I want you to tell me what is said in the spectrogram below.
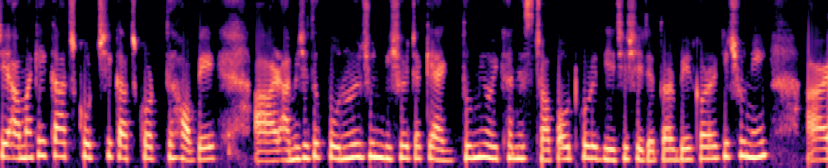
যে আমাকে কাজ করছি কাজ করতে হবে। আর আমি যেহেতু পনেরো জুন বিষয়টাকে একদমই ওইখানে স্টপ আউট করে দিয়েছি সেটা তো আর বের করার কিছু নেই। আর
